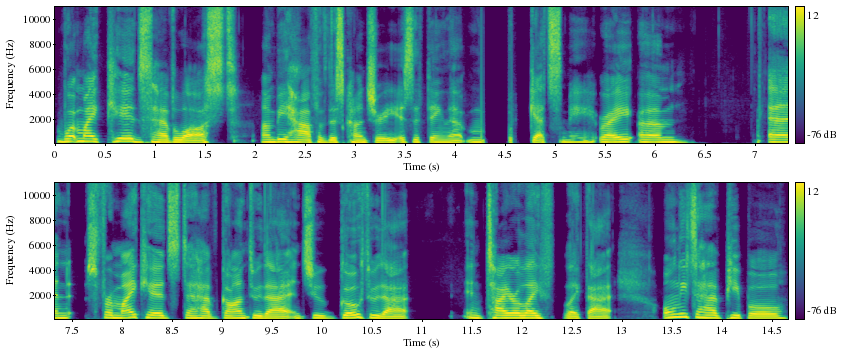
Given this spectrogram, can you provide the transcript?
what my kids have lost on behalf of this country is the thing that gets me, right? Um, and for my kids to have gone through that and to go through that entire life like that, only to have people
